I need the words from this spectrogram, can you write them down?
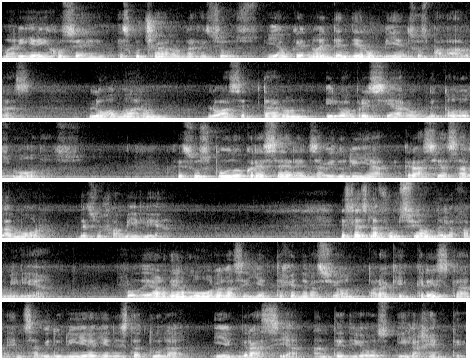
María y José escucharon a Jesús y aunque no entendieron bien sus palabras, lo amaron, lo aceptaron y lo apreciaron de todos modos. Jesús pudo crecer en sabiduría gracias al amor de su familia. Esta es la función de la familia rodear de amor a la siguiente generación para que crezca en sabiduría y en estatura y en gracia ante Dios y la gente.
